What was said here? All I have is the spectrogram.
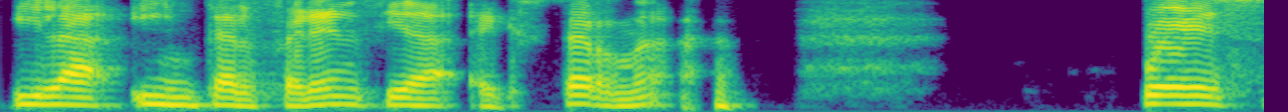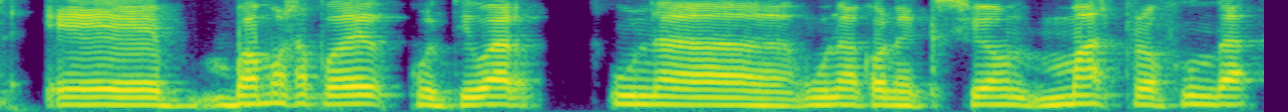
y la interferencia externa, pues eh, vamos a poder cultivar una, una conexión más profunda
